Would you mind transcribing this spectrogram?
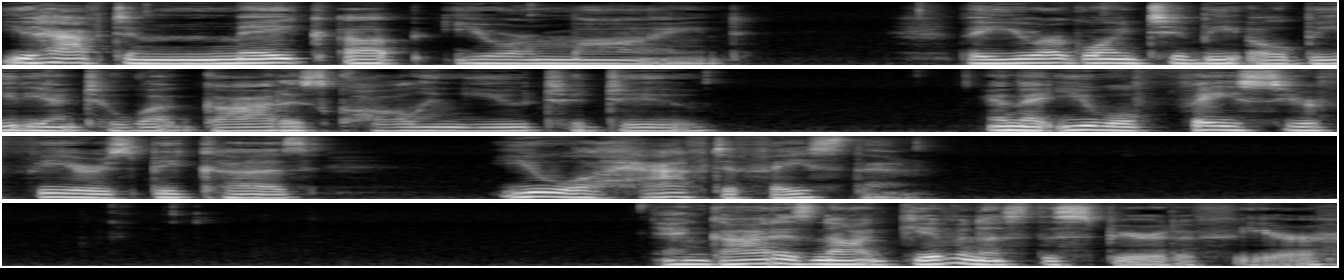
You have to make up your mind that you are going to be obedient to what God is calling you to do and that you will face your fears because you will have to face them. And God has not given us the spirit of fear.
